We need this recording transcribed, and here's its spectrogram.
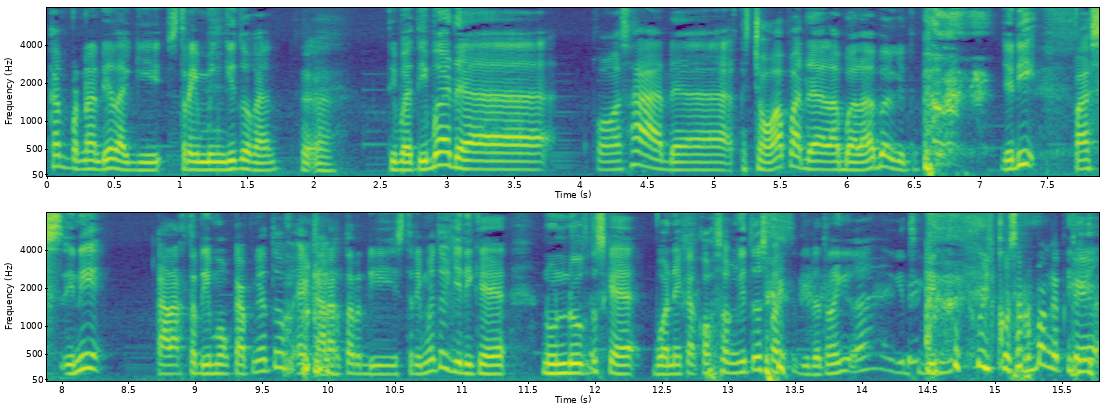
kan pernah dia lagi streaming gitu kan. Heeh. Tiba-tiba ada kalau nggak salah ada kecoa apa ada laba-laba gitu. jadi pas ini karakter di mocapnya tuh eh karakter di streamnya tuh jadi kayak nunduk terus kayak boneka kosong gitu terus pas didatang lagi ah gitu gitu. Wih, kok serem banget kayak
